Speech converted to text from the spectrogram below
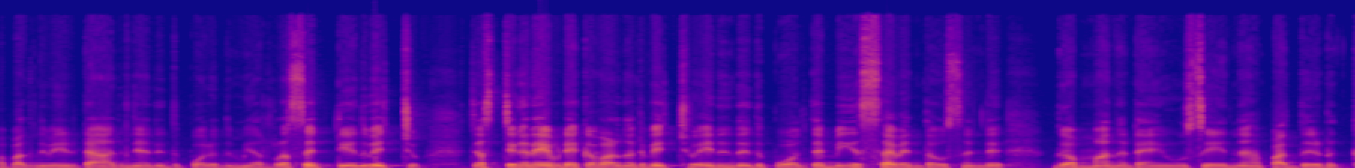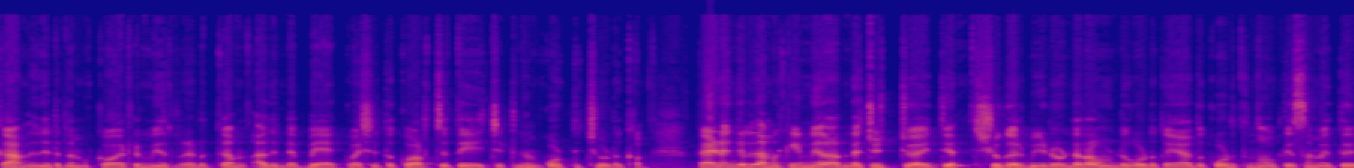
അപ്പോൾ അതിന് വേണ്ടിയിട്ട് ആദ്യം ഞാൻ ഇതുപോലെ ഒന്ന് മിറർ സെറ്റ് ചെയ്ത് വെച്ചു. ജസ്റ്റ് ഇങ്ങനെ എവിടെയൊക്കെ വന്നിട്ട് വെച്ചു. ഇനി ഇത് ഇതുപോലത്തെ ബി സെവൻ തൗസൻഡ് ഗമ്മ എന്നിട്ട് ഞാൻ യൂസ് ചെയ്യുന്നത്. അപ്പോൾ അത് എടുക്കാം. എന്നിട്ട് നമുക്ക് ഓരോ മിറർ എടുക്കാം. അതിന്റെ ബാക്ക് വശത്ത് കുറച്ച് തേച്ചിട്ട് നമുക്ക് ഒട്ടിച്ചു കൊടുക്കാം. വേണമെങ്കിൽ നമുക്ക് ഈ മിററിന്റെ ചുറ്റുമായിട്ട് ഷുഗർ ബീഡ് കൊണ്ട് റൗണ്ട് കൊടുക്കാം. ഞാൻ അത് കൊടുത്ത് നോക്കിയ സമയത്ത്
